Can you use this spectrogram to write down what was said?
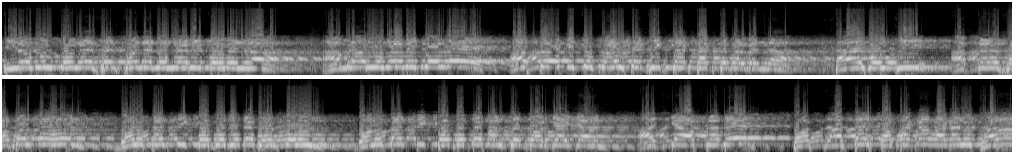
তৃণমূল কংগ্রেসের সঙ্গে নোংরামি করবেন না। আমরা নোংরামি করলে আপনারা কিন্তু বাড়িতে ঠিকঠাক থাকতে পারবেন না। তাই বলছি আপনারা সতর্ক হন। গণতান্ত্রিক পদ্ধতিতে ভোট করুন। গণতান্ত্রিক পদ্ধতিতে মানুষের দরজায় যান। আজকে আপনাদের রাস্তায় পতাকা লাগানো ছাড়া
